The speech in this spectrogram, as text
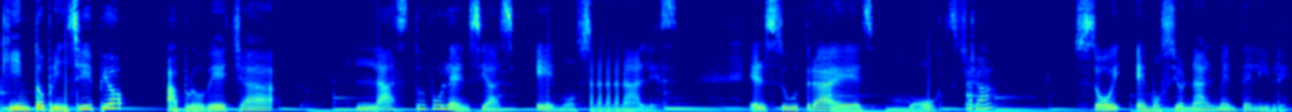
Quinto principio, aprovecha las turbulencias emocionales. El sutra es Moksha, soy emocionalmente libre.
